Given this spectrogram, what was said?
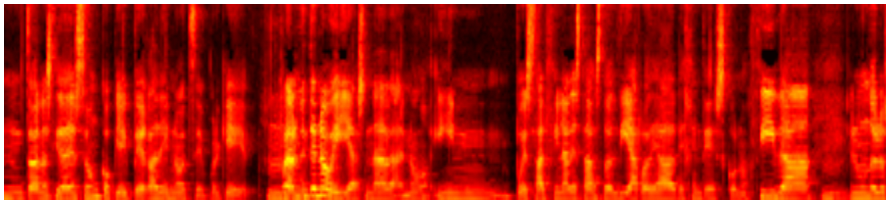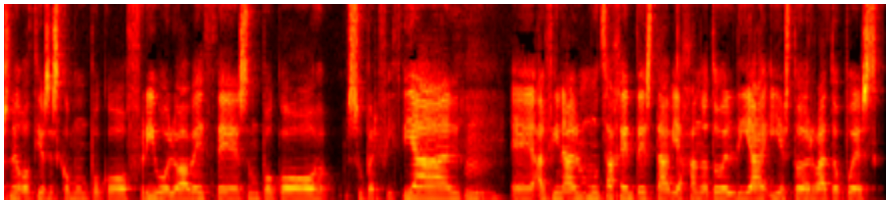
mm, todas las ciudades son copia y pega de noche, porque Hmm. realmente no veías nada, ¿no? Y mm, pues al final estabas todo el día rodeada de gente desconocida, Hmm. el mundo de los negocios es como un poco frívolo a veces, un poco superficial, eh, al final mucha gente está viajando todo el día y es todo el rato pues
